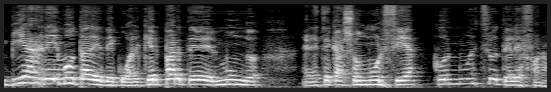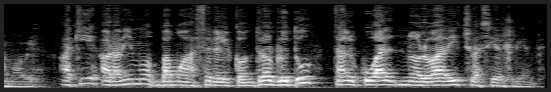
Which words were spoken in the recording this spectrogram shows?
vía remota desde cualquier parte del mundo, en este caso Murcia, con nuestro teléfono móvil. Aquí ahora mismo vamos a hacer el control Bluetooth tal cual nos lo ha dicho así el cliente.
